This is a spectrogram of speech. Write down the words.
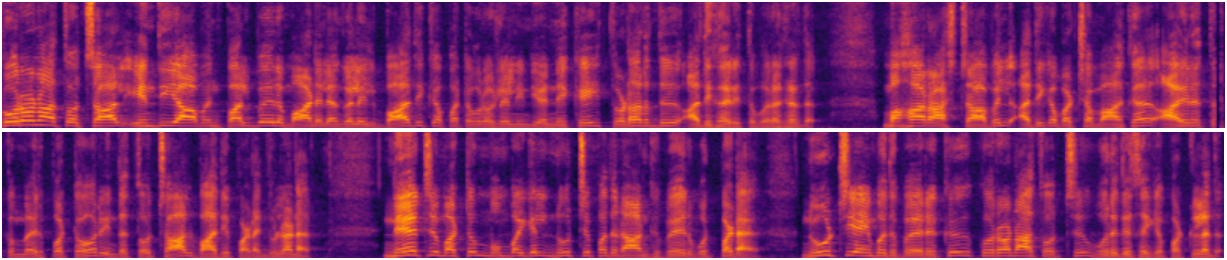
கொரோனா தொற்றால் இந்தியாவின் பல்வேறு மாநிலங்களில் பாதிக்கப்பட்டவர்களின் எண்ணிக்கை தொடர்ந்து அதிகரித்து வருகிறது. மகாராஷ்டிராவில் அதிகபட்சமாக ஆயிரத்திற்கும் மேற்பட்டோர் இந்த தொற்றால் பாதிப்படைந்துள்ளனர். நேற்று மட்டும் மும்பையில் நூற்றி பதினான்கு பேர் உட்பட நூற்றி ஐம்பது பேருக்கு கொரோனா தொற்று உறுதி செய்யப்பட்டுள்ளது.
